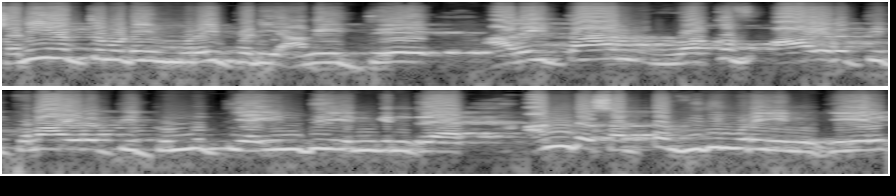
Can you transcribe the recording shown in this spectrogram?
ஷரியத்தினுடைய முறைப்படி அமைத்து அதைத்தான் வகுப் ஆயிரத்தி தொள்ளாயிரத்தி தொண்ணூத்தி ஐந்து என்கின்ற அந்த சட்ட விதிமுறையின் கீழ்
